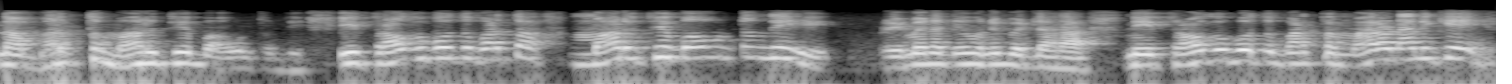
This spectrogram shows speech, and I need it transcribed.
నా భర్త మారితే బాగుంటుంది. ఈ త్రాగుబోతు భర్త మారితే బాగుంటుంది. ప్రేమైన దేవుని బిడ్డారా నీ త్రాగుబోతు భర్త మారడానికే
